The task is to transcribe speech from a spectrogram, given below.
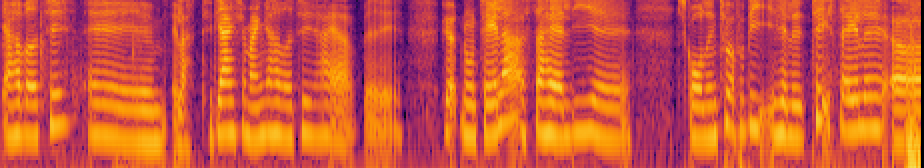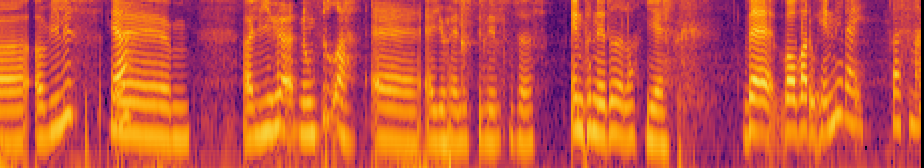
jeg har været til, øh, eller til de arrangementer, jeg har været til, har jeg øh, hørt nogle taler, og så har jeg lige øh, scrollet en tur forbi Helle T's tale og, og Willis, ja. øh, og lige hørt nogle bidder af, af Johannes B. Nielsens også. Ind på nettet, eller? Ja. Hvad, hvor var du henne i dag, 1. maj?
